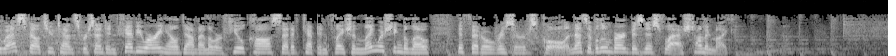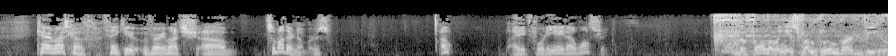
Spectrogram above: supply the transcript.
U.S. fell two tenths percent in February, held down by lower fuel costs that have kept inflation languishing below the Federal Reserve's goal. And that's a Bloomberg Business Flash. Tom and Mike. Karen Moscow, thank you very much. Um, some other numbers. Oh, 848 on Wall Street. The following is from Bloomberg View.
